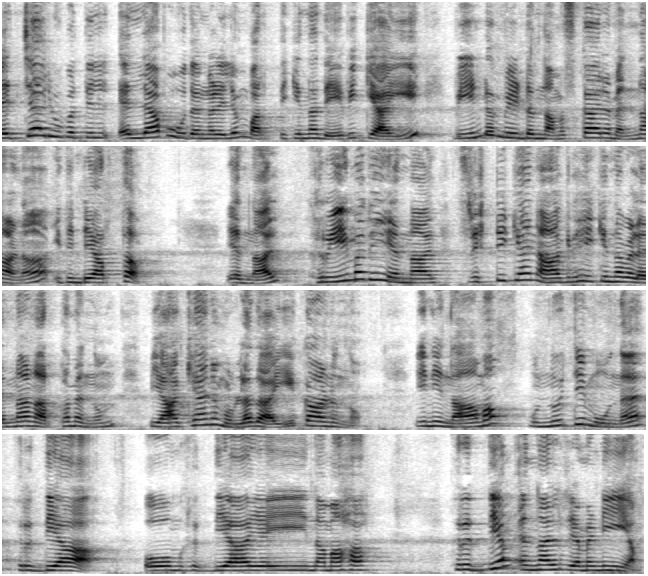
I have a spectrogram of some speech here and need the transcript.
ലജ്ജാരൂപത്തിൽ എല്ലാ ഭൂതങ്ങളിലും വർത്തിക്കുന്ന ദേവിക്കായി വീണ്ടും വീണ്ടും നമസ്കാരം എന്നാണ് ഇതിന്റെ അർത്ഥം. എന്നാൽ ഹ്രീമതി എന്നാൽ സൃഷ്ടിക്കാൻ ആഗ്രഹിക്കുന്നവൾ എന്നാണ് അർത്ഥമെന്നും വ്യാഖ്യാനമുള്ളതായി കാണുന്നു. ഇനി നാമം മുന്നൂറ്റി മൂന്ന് ഹൃദ്യ. ഓം ഹൃദ്യായൈ നമ. ഹൃദ്യം എന്നാൽ രമണീയം.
